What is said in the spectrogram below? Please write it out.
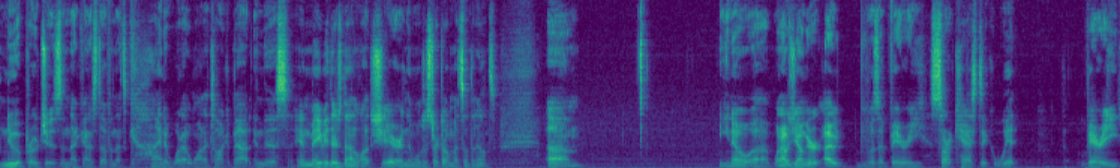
new approaches and that kind of stuff. And that's kind of what I want to talk about in this. And maybe there's not a lot to share, and then we'll just start talking about something else. Um, you know, uh, when I was younger, I was a very sarcastic wit, very.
